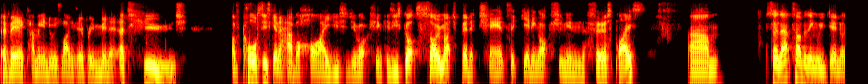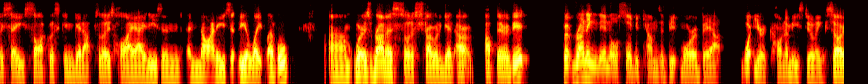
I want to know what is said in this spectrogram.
of air coming into his lungs every minute. That's huge. Of course, he's going to have a high usage of oxygen because he's got so much better chance at getting oxygen in, in the first place. Um, so that type of thing we generally see cyclists can get up to those high 80s and, and 90s at the elite level, um, whereas runners sort of struggle to get up there a bit. But running then also becomes a bit more about what your economy is doing. So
